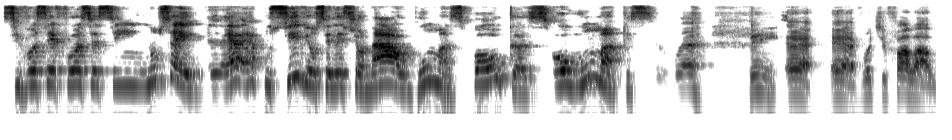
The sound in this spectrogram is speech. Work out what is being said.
se você fosse assim, não sei, é, é, possível selecionar algumas, poucas ou uma que. Sim, é, é. Vou te falar.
